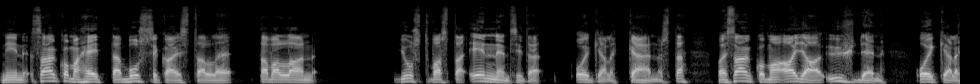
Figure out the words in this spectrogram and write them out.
niin saanko mä heittää bussikaistalle tavallaan just vasta ennen sitä oikealle käännöstä, vai saanko mä ajaa yhden oikealle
